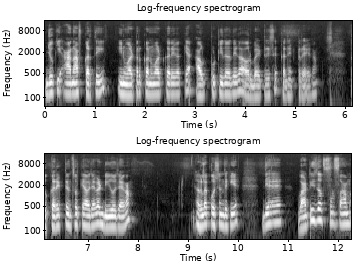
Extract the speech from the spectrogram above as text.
जो कि ऑन ऑफ़ करते ही इन्वर्टर कन्वर्ट करेगा क्या? आउटपुट इधर देगा और बैटरी से कनेक्ट रहेगा। तो करेक्ट आंसर क्या हो जाएगा? डी हो जाएगा। अगला क्वेश्चन देखिए। दिया है what is the full form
